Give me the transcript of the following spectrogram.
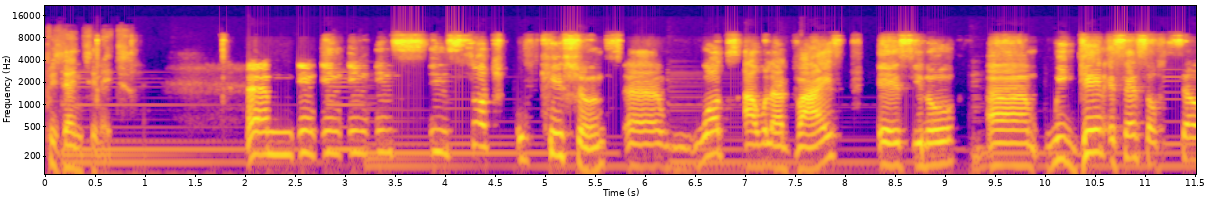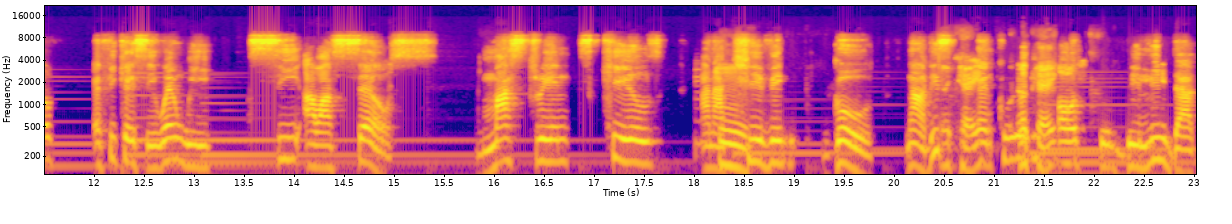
presenting it. Um, in, in, in, in, in such occasions, uh, what I will advise is, you know, um, we gain a sense of self efficacy when we see ourselves mastering skills and mm. achieving goals. Now, this Okay. encourages Okay. us to believe that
